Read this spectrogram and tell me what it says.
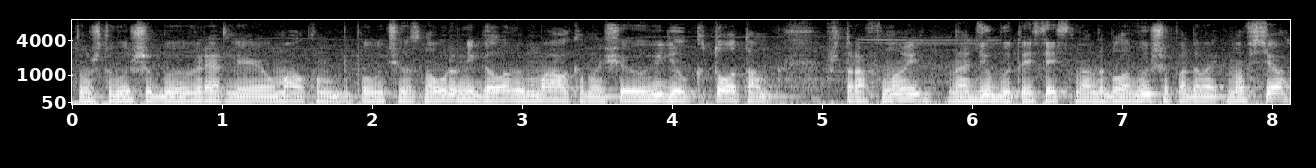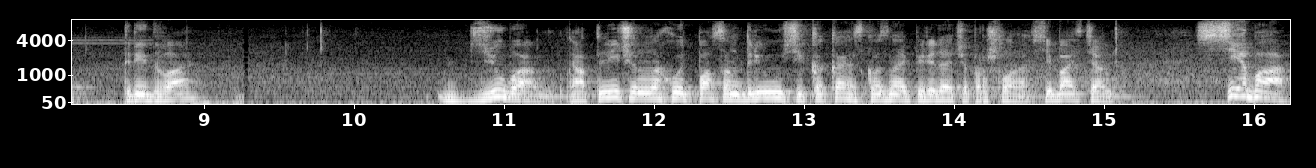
потому что выше бы вряд ли у Малкома бы получилось. На уровне головы Малкома еще и увидел, кто там штрафной. На Дюбу-то, естественно, надо было выше подавать. Но все, 3-2. Дюба отлично находит пас Андреуси. Какая сквозная передача прошла. Себастьян. Себа!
